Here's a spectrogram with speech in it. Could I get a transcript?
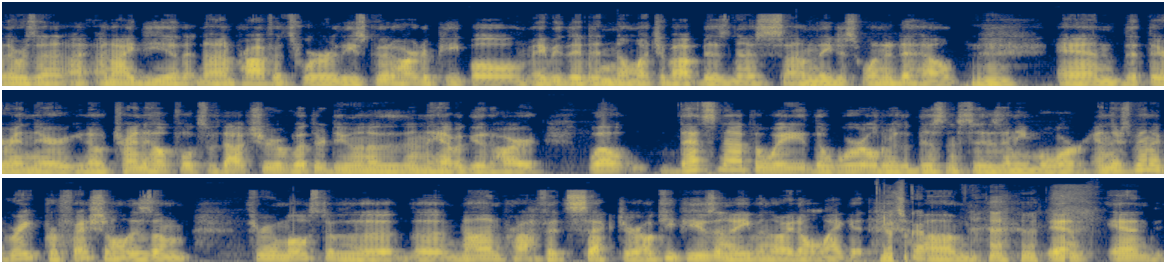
there was a, an idea that nonprofits were these good-hearted people. Maybe they didn't know much about business. Um, they just wanted to help. Mm-hmm and that they're in there, you know, trying to help folks without sure what they're doing other than they have a good heart. Well, that's not the way the world or the business is anymore. And there's been a great professionalism through most of the the nonprofit sector. I'll keep using it even though I don't like it. That's okay. Um, and and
